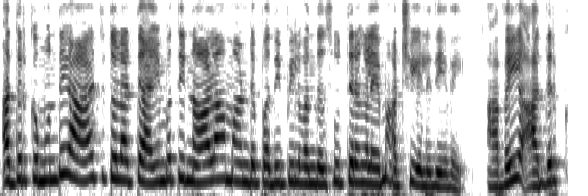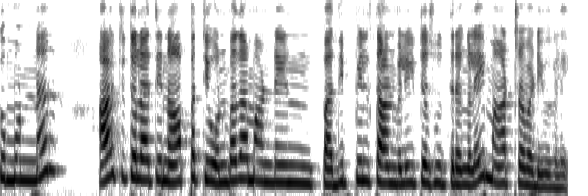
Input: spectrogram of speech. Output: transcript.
அதற்கு முந்தைய ஆயிரத்தி தொள்ளாயிரத்தி ஐம்பத்தி நாலாம் ஆண்டு பதிப்பில் வந்த சூத்திரங்களை மாற்றி எழுதியவை. அவை அதற்கு முன்னர் ஆயிரத்தி தொள்ளாயிரத்தி நாற்பத்தி ஒன்பதாம் ஆண்டின் பதிப்பில் தான் வெளியிட்ட சூத்திரங்களை மாற்ற வடிவுகளே.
